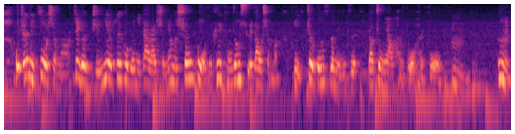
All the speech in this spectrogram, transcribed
我觉得你做什么，这个职业最后给你带来什么样的收获，你可以从中学到什么，比这个公司的名字要重要很多很多。嗯嗯。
